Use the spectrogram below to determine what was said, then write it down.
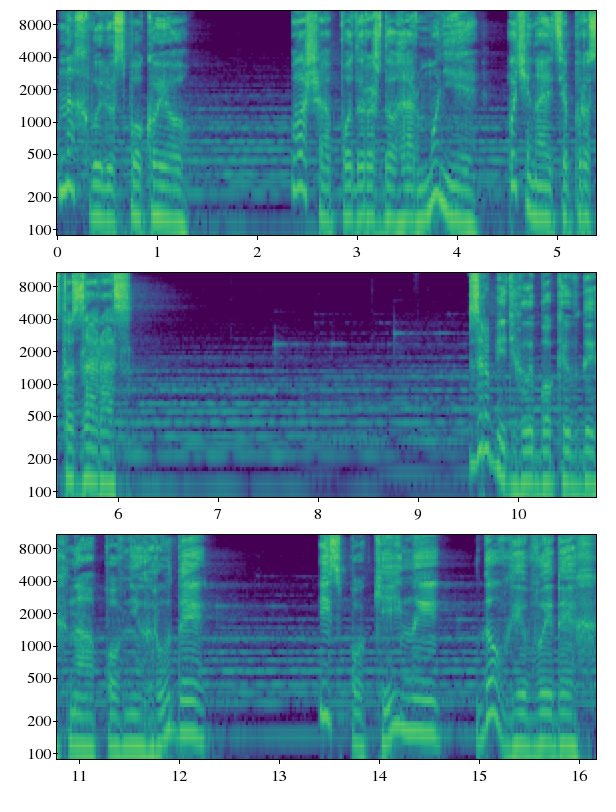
на хвилю спокою. Ваша подорож до гармонії починається просто зараз. Зробіть глибокий вдих на повні груди і спокійний довгий видих.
